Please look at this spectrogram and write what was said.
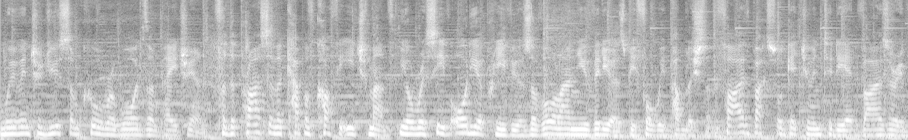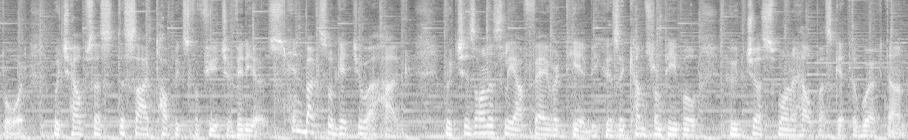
We've introduced some cool rewards on Patreon. For the price of a cup of coffee each month, you'll receive audio previews of all our new videos before we publish them. Five bucks will get you into the advisory board, which helps us decide topics for future videos. 10 bucks will get you a hug, which is honestly our favorite tier because it comes from people who just want to help us get the work done.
